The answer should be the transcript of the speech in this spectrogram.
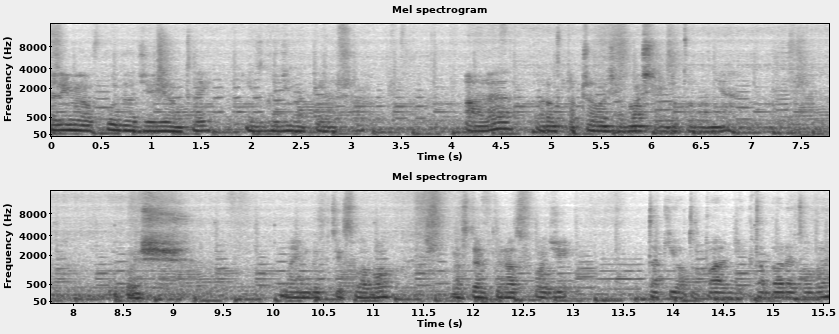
Zaczęliśmy o wpół do dziewiątej, jest godzina pierwsza. Ale rozpoczęło się właśnie gotowanie. Jakoś na indukcji słabo. Następny raz wchodzi taki oto palnik tabaretowy.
